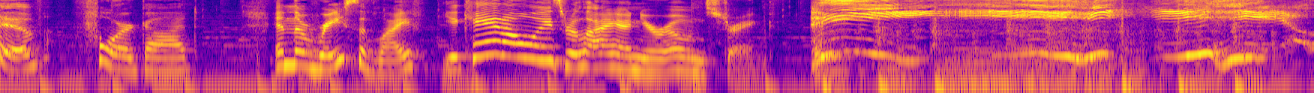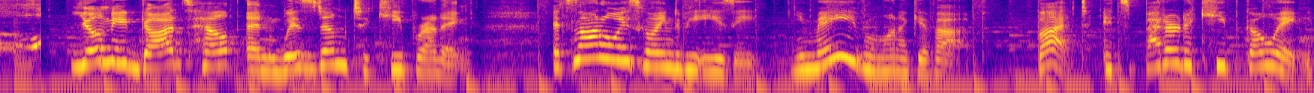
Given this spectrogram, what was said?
Live for God. In the race of life, you can't always rely on your own strength. You'll need God's help and wisdom to keep running. It's not always going to be easy. You may even want to give up. But it's better to keep going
